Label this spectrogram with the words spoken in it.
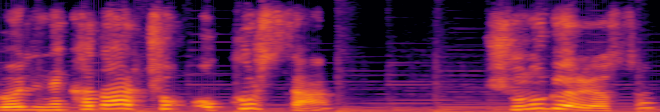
böyle ne kadar çok okursan şunu görüyorsun.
